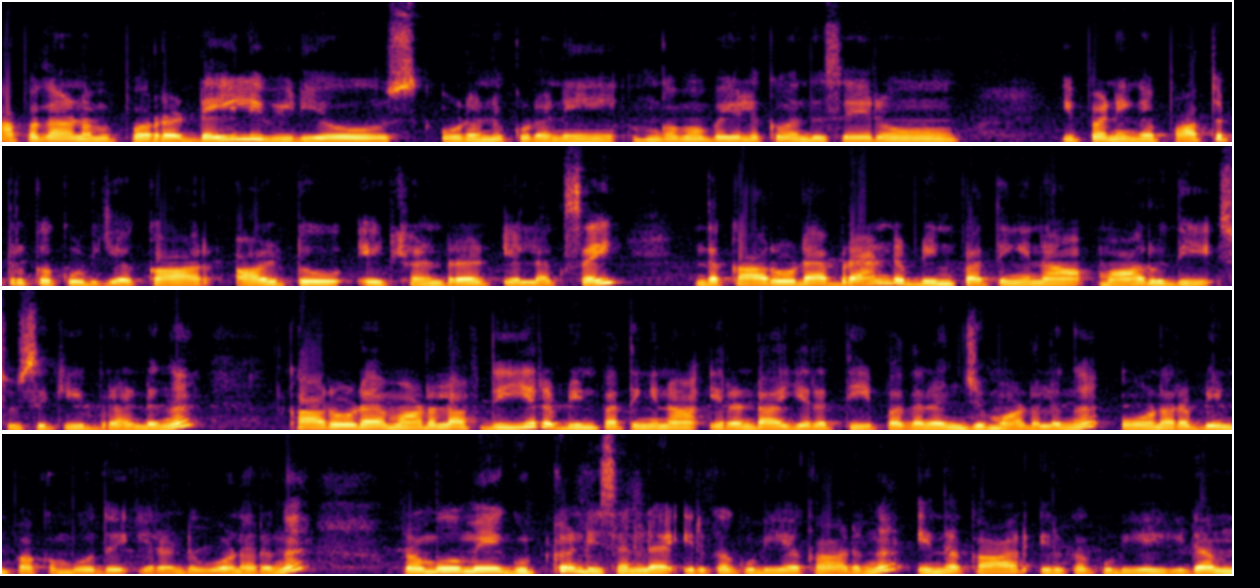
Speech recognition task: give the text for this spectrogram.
அப்போ தான் நம்ம போடுற டெய்லி வீடியோஸ் உடனுக்குடனே உங்கள் மொபைலுக்கு வந்து சேரும். இப்போ நீங்கள் பார்த்துட்ருக்கக்கூடிய car Alto eight hundred LXI இந்த காரோட பிராண்ட் அப்படின்னு பார்த்தீங்கன்னா மாருதி சுசுகி பிராண்டுங்க காரோட மாடல் ஆஃப் தி இயர் அப்படின்னு பார்த்தீங்கன்னா இரண்டாயிரத்தி பதினஞ்சு மாடலுங்க ஓனர் அப்படின்னு பார்க்கும்போது இரண்டு ஓனருங்க ரொம்பவுமே குட் கண்டிஷனில் இருக்கக்கூடிய காருங்க. இந்த கார் இருக்கக்கூடிய இடம்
